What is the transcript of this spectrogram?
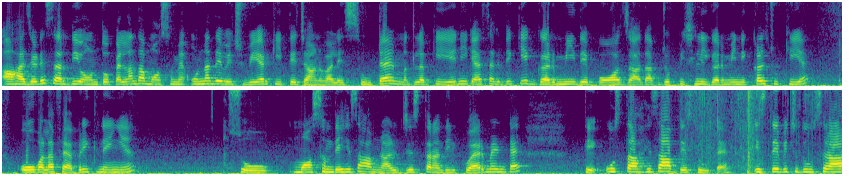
ਆਹ ਜਿਹੜੇ ਸਰਦੀ ਆਉਣ ਤੋਂ ਪਹਿਲਾਂ ਦਾ ਮੌਸਮ ਹੈ, ਉਹਨਾਂ ਦੇ ਵਿੱਚ ਵੇਅਰ ਕੀਤੇ ਜਾਣ ਵਾਲੇ ਸੂਟ ਹੈ। ਮਤਲਬ ਕਿ ਇਹ ਨਹੀਂ ਕਹਿ ਸਕਦੇ ਕਿ ਇਹ ਗਰਮੀ ਦੇ ਬਹੁਤ ਜ਼ਿਆਦਾ, ਜੋ ਪਿਛਲੀ ਗਰਮੀ ਨਿਕਲ ਚੁੱਕੀ ਹੈ, ਉਹ ਵਾਲਾ ਫੈਬਰਿਕ ਨਹੀਂ ਹੈ। ਸੋ ਮੌਸਮ ਦੇ ਹਿਸਾਬ ਨਾਲ ਜਿਸ ਤਰ੍ਹਾਂ ਦੀ ਰਿਕੁਆਇਰਮੈਂਟ ਹੈ ਤੇ ਉਸ ਦਾ ਹਿਸਾਬ ਦੇ ਸੂਟ ਹੈ। ਇਸ ਦੇ ਵਿੱਚ ਦੂਸਰਾ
